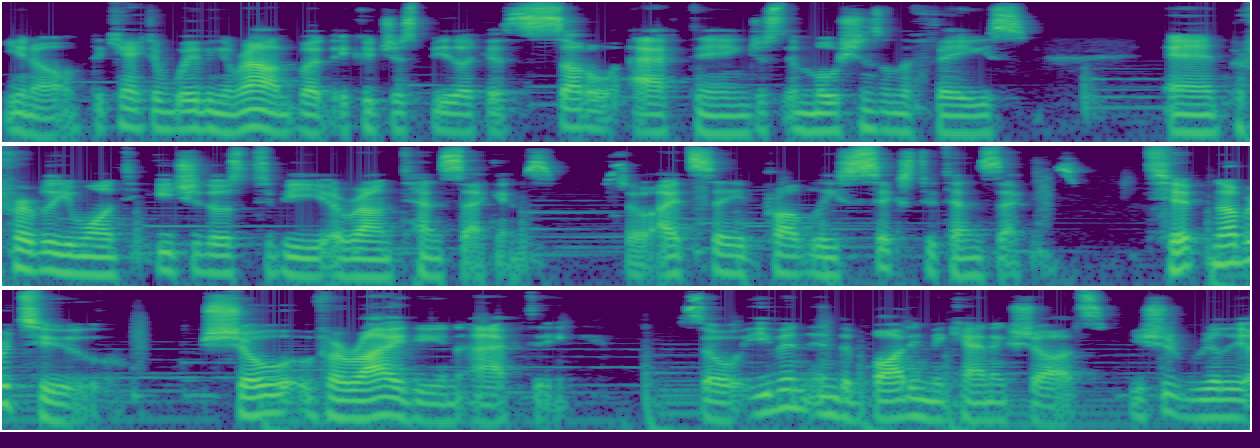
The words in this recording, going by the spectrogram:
you know, the character waving around, but it could just be like a subtle acting, just emotions on the face. And preferably you want each of those to be around 10 seconds. So I'd say probably 6 to 10 seconds. Tip number 2. Show variety in acting. So even in the body mechanic shots, you should really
